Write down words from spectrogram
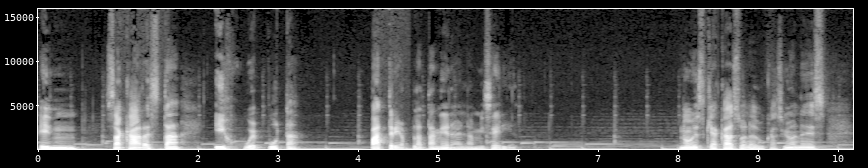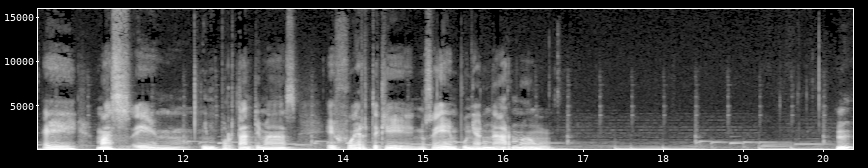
En sacar a esta hijueputa patria platanera de la miseria. ¿No es que acaso la educación es eh, más em, importante, más eh, fuerte que, no sé, empuñar un arma o... ¿Mm?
